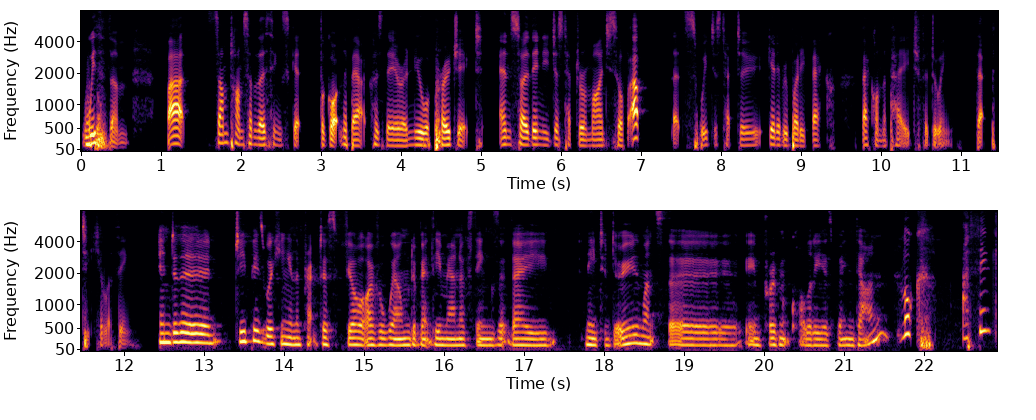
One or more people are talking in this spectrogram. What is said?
with them. But sometimes some of those things get forgotten about because they're a newer project. And so then you just have to remind yourself, up, oh, that's we just have to get everybody back back on the page for doing that particular thing. And do the GPs working in the practice feel overwhelmed about the amount of things that they need to do once the improvement quality has been done? Look, I think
